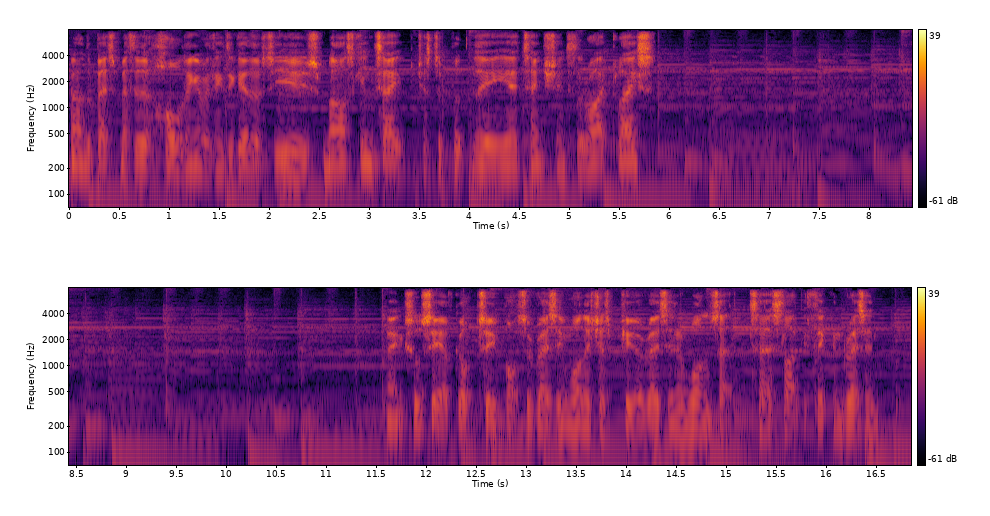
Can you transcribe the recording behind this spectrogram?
Found the best method of holding everything together is to use masking tape just to put the uh, tension into the right place. And so see I've got two pots of resin, one is just pure resin and one's that uh, slightly thickened resin.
